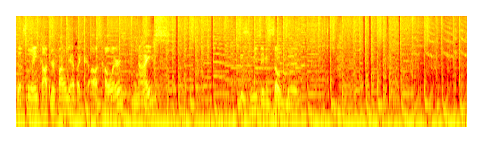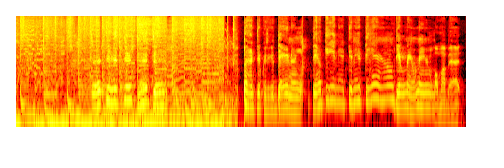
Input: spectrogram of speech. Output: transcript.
The swing copter finally has a, a color. Nice. This music is so good. Oh my bad.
